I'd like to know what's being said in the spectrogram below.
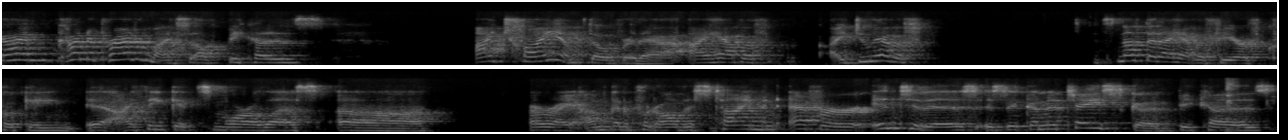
I'm kind of proud of myself because I triumphed over that. I have a, I do have a, it's not that I have a fear of cooking. I think it's more or less, uh, all right, I'm going to put all this time and effort into this. Is it going to taste good? Because,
